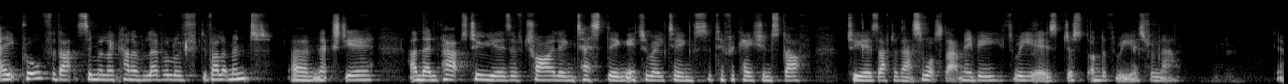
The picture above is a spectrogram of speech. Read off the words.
April for that similar kind of level of development um, next year. And then perhaps two years of trialing, testing, iterating, certification stuff, two years after that. So what's that? Maybe three years, just under three years from now. Yeah.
